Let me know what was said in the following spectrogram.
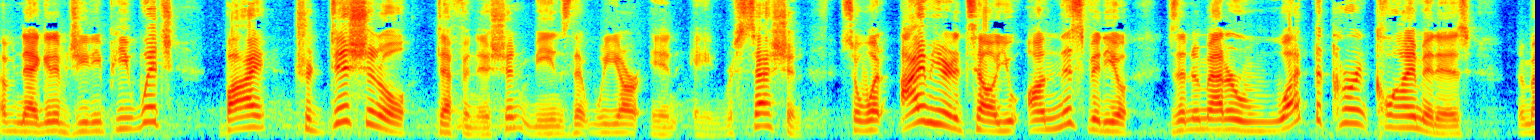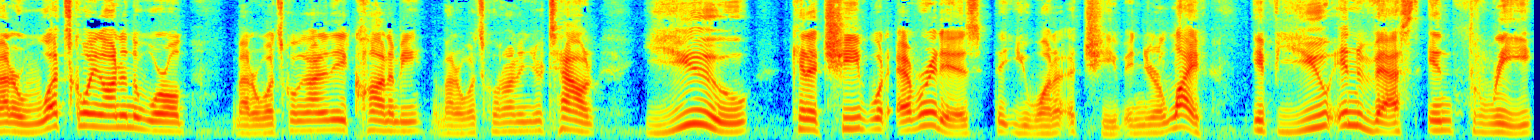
of negative GDP, which by traditional definition means that we are in a recession. So what I'm here to tell you on this video is that no matter what the current climate is, no matter what's going on in the world, no matter what's going on in the economy, no matter what's going on in your town, you can achieve whatever it is that you want to achieve in your life if you invest in three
